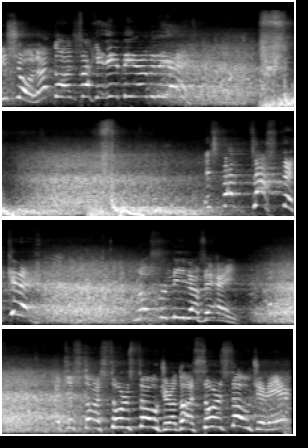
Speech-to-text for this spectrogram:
You sure, love? Go on, fucking hit me over the head. it's fantastic, isn't it? Not for me, love, it ain't. I just got a sore soldier. I got a sore soldier here.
